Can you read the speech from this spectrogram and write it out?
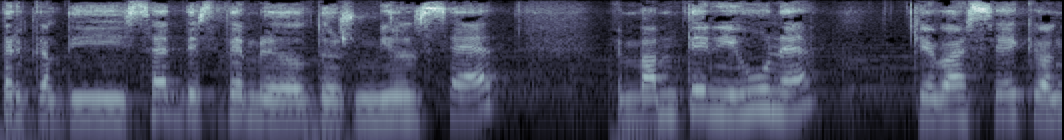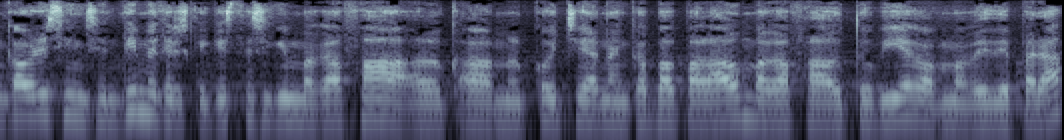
perquè el 17 de setembre del 2007 en vam tenir una que va ser que van caure 5 centímetres, que aquesta sí que em va agafar el, amb el cotxe anant cap a Palau, em va agafar l'autovia, vam haver de parar,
